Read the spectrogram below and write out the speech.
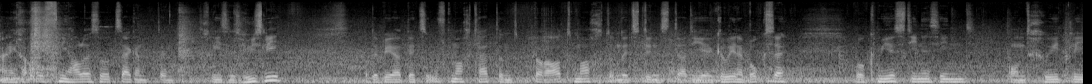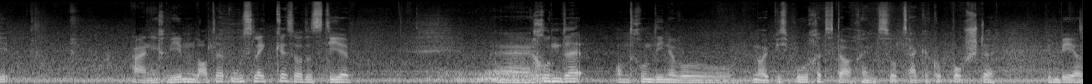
eigentlich eine offene Halle sozusagen und ein kleines Häuschen, das der Beat jetzt aufgemacht hat und bereit macht. Und jetzt tun sie da die grünen Boxen, wo Gemüse drin sind und Kräutchen eigentlich wie im Laden auslegen, sodass die äh, Kunden und Kundinnen, die noch etwas brauchen, da können sozusagen posten beim Beat.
